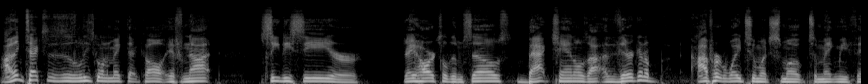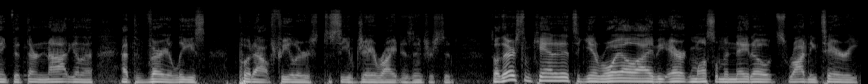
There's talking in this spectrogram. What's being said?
I think Texas is at least going to make that call. If not, CDC or Jay Hartzell themselves, back channels, I, they're to. I've heard way too much smoke to make me think that they're not going to, at the very least, put out feelers to see if Jay Wright is interested. So there's some candidates again: Royal Ivey, Eric Musselman, Nate Oats, Rodney Terry,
